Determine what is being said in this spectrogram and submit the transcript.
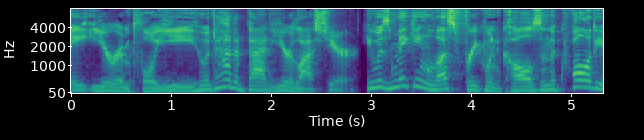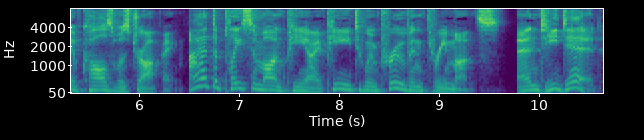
eight year employee who had had a bad year last year. He was making less frequent calls and the quality of calls was dropping. I had to place him on PIP to improve in three months. And he did.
